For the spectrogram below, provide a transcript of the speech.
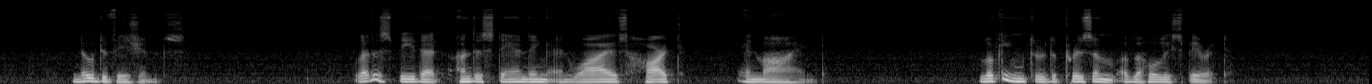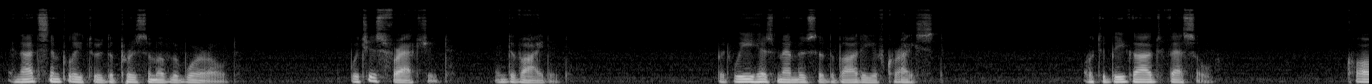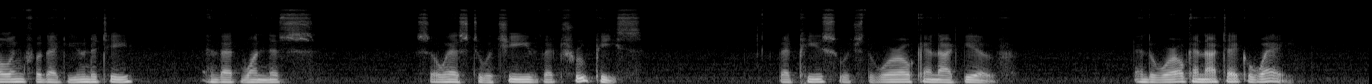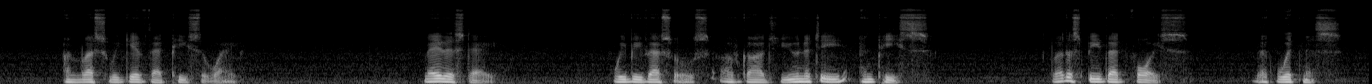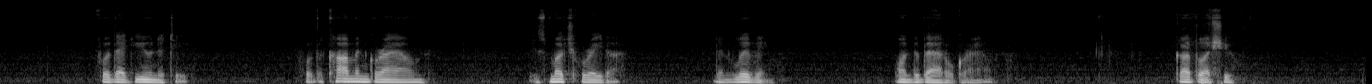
no divisions. Let us be that understanding and wise heart and mind, looking through the prism of the Holy Spirit, and not simply through the prism of the world, which is fractured and divided. But we, as members of the body of Christ, are to be God's vessel, calling for that unity and that oneness so as to achieve that true peace, that peace which the world cannot give and the world cannot take away unless we give that peace away. May this day we be vessels of God's unity and peace. Let us be that voice, that witness for that unity, for the common ground is much greater than living on the battleground. God bless you.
